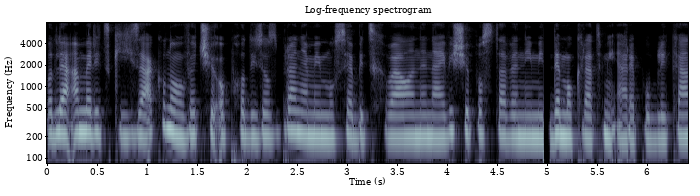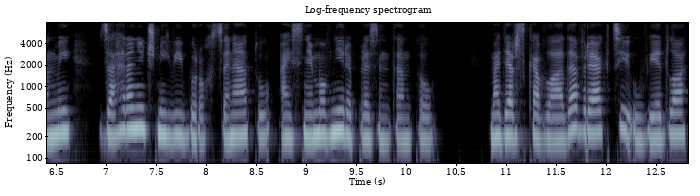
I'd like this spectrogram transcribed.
Podľa amerických zákonov väčšie obchody so zbraniami musia byť schválené najvyššie postavenými demokratmi a republikánmi v zahraničných výboroch Senátu aj snemovní reprezentantov. Maďarská vláda v reakcii uviedla,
